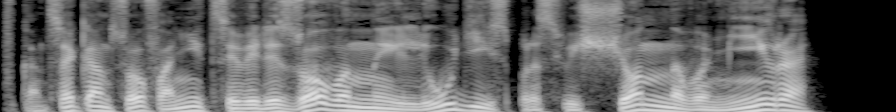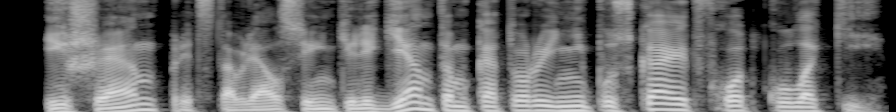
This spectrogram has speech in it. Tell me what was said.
В конце концов, они цивилизованные люди из просвещенного мира, и Шен представлялся интеллигентом, который не пускает в ход кулаки.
